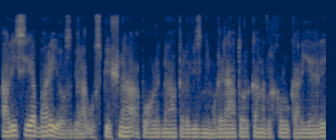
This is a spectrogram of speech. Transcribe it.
Alicia Barrios byla úspěšná a pohledná televizní moderátorka na vrcholu kariéry,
